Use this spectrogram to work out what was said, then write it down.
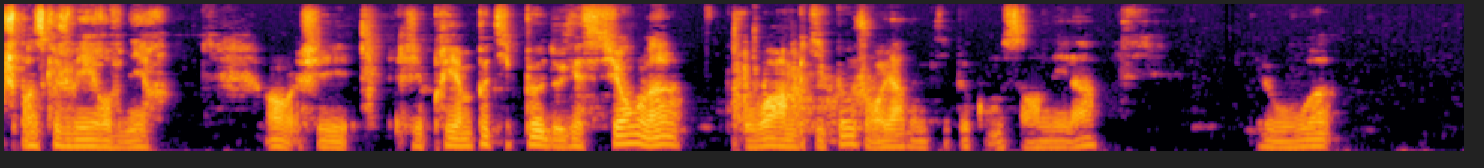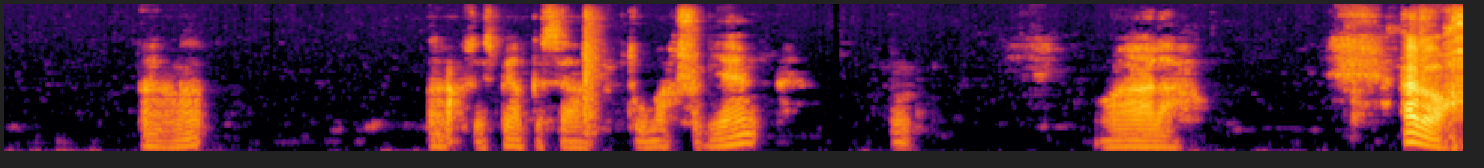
Je pense que je vais y revenir. J'ai pris un petit peu de questions là, pour voir un petit peu, je regarde un petit peu comment ça en est là. Je vois. Voilà. Alors, j'espère que ça tout marche bien. Voilà. Alors,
